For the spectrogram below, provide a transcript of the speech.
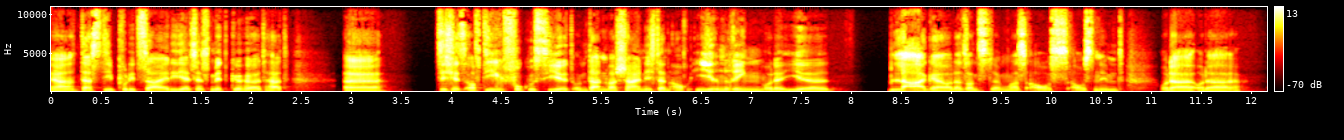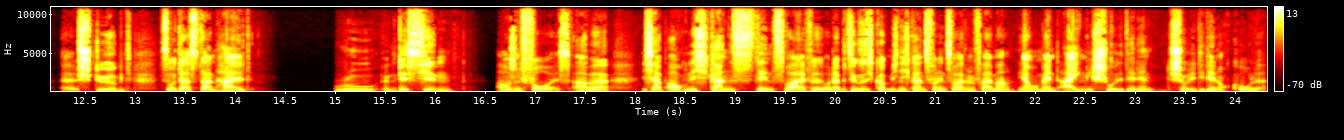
Ja, dass die Polizei, die jetzt jetzt mitgehört hat, äh, sich jetzt auf die fokussiert und dann wahrscheinlich dann auch ihren Ring oder ihr Lager oder sonst irgendwas aus, ausnimmt oder, oder äh, stürmt, sodass dann halt Rue ein bisschen außen vor ist. Aber ich habe auch nicht ganz den Zweifel, oder beziehungsweise ich konnte mich nicht ganz von den Zweifeln freimachen. Ja, Moment, eigentlich schuldet, der, den- schuldet die dir noch Kohle.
